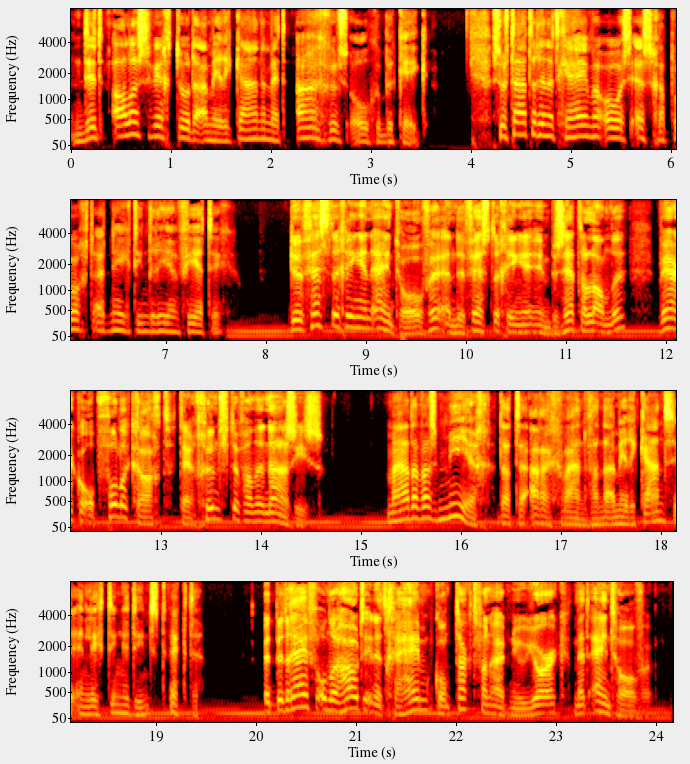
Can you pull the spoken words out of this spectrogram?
Dit alles werd door de Amerikanen met argusogen bekeken. Zo staat er in het geheime OSS-rapport uit 1943... De vestigingen in Eindhoven en de vestigingen in bezette landen... werken op volle kracht ten gunste van de nazi's. Maar er was meer dat de argwaan van de Amerikaanse inlichtingendienst wekte. Het bedrijf onderhoudt in het geheim contact vanuit New York met Eindhoven.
